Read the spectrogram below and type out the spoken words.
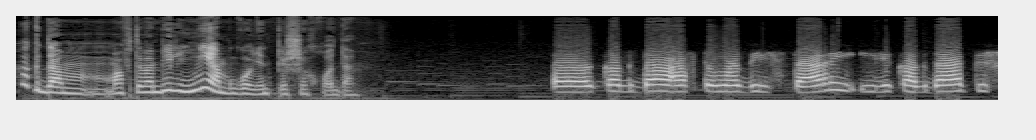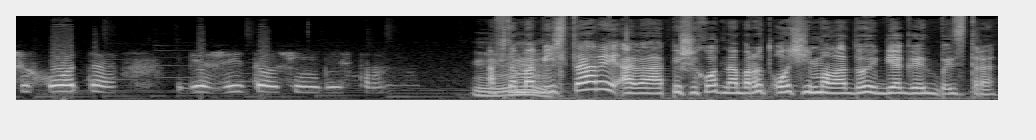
Когда автомобиль не обгонит пешехода? Э, когда автомобиль старый или когда пешеход э, бежит очень быстро. М, Автомобиль старый, а а пешеход, наоборот, очень молодой, бегает быстро.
